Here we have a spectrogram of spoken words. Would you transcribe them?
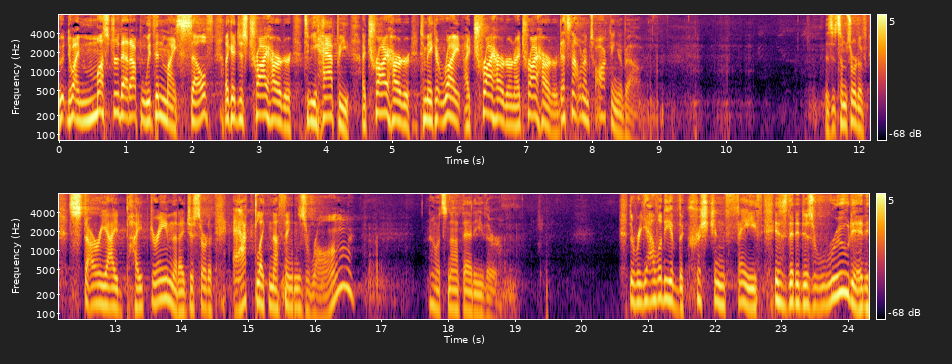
Do, do, I muster that up within myself? Like I just try harder to be happy. I try harder to make it right. I try harder and I try harder. That's not what I'm talking about. Is it some sort of starry eyed pipe dream that I just sort of act like nothing's wrong? No, it's not that either. The reality of the Christian faith is that it is rooted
